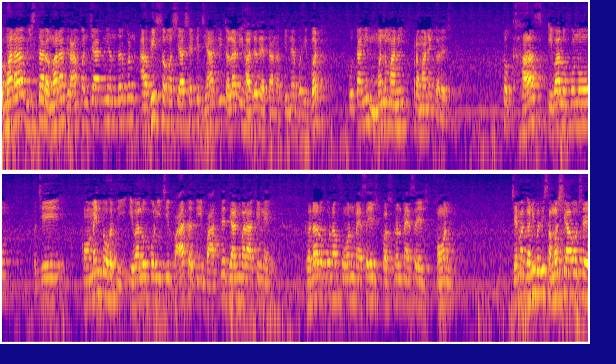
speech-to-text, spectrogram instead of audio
અમારા વિસ્તાર, અમારા ગ્રામ પંચાયતની અંદર પણ આવી જ સમસ્યા છે કે જ્યાં આગળ તલાટી હાજર રહેતા નથી ને વહીવટ પોતાની મનમાની પ્રમાણે કરે છે. તો ખાસ એવા લોકોનો જે કોમેન્ટો હતી, એવા લોકોની જે વાત હતી વાતને ધ્યાનમાં રાખીને ઘણા લોકોના phone message, personal message, phone, જેમાં ઘણી બધી સમસ્યાઓ છે,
